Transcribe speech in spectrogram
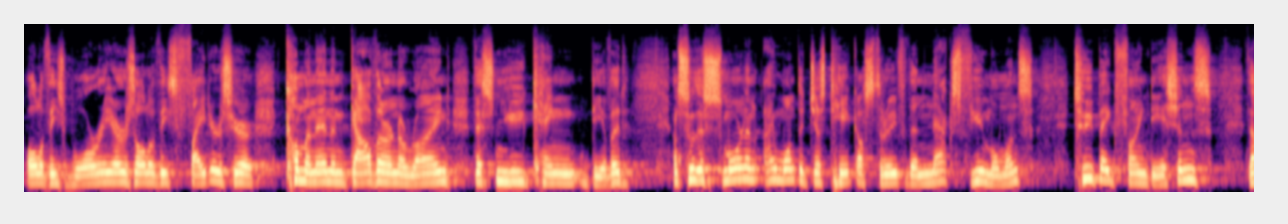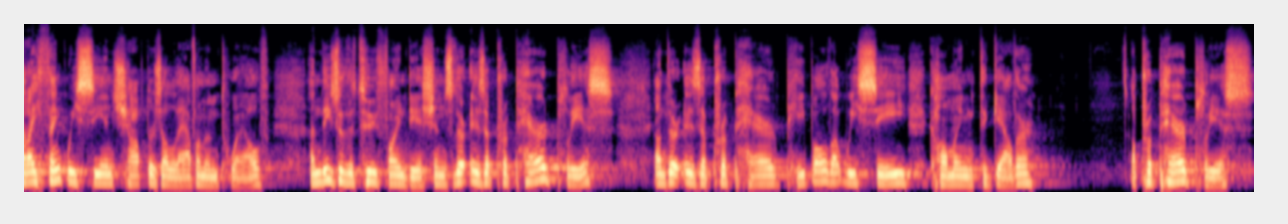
all of these warriors, all of these fighters who are coming in and gathering around this new King David. And so this morning, I want to just take us through for the next few moments two big foundations that I think we see in chapters 11 and 12. And these are the two foundations. There is a prepared place and there is a prepared people that we see coming together. A prepared place.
